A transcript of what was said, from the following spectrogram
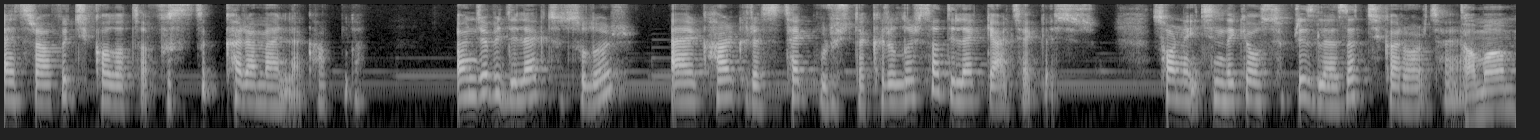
Etrafı çikolata, fıstık, karamelle kaplı. Önce bir dilek tutulur. Eğer kar küresi tek vuruşta kırılırsa dilek gerçekleşir. Sonra içindeki o sürpriz lezzet çıkar ortaya. Tamam.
